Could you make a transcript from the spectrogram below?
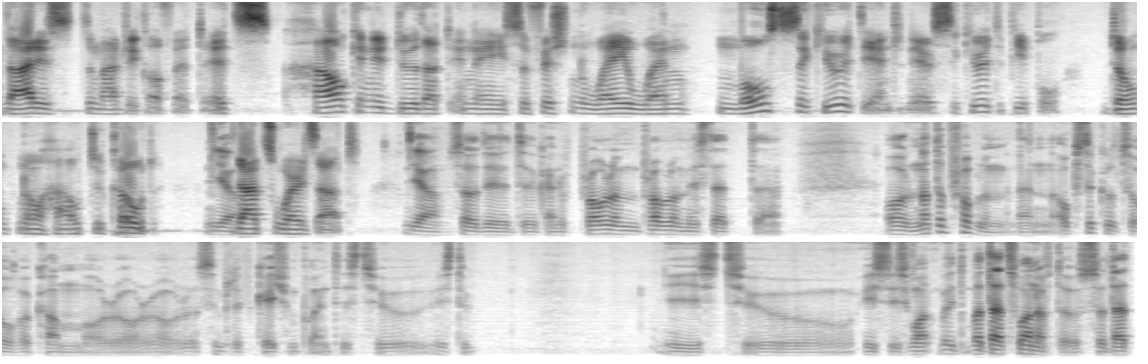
that is the magic of it. It's how can you do that in a sufficient way when most security engineers, security people don't know how to code. Yeah. That's where it's at. Yeah. So the, the kind of problem problem is that, uh, or not the problem, an obstacle to overcome, or, or, or a simplification point is to is to is to is is one. But that's one of those. So that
